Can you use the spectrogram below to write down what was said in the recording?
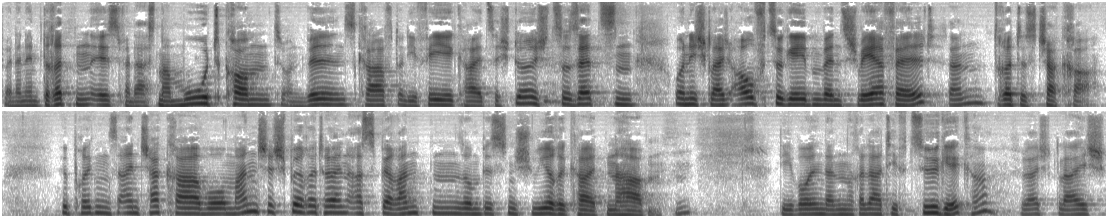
Wenn dann im dritten ist, wenn da erstmal Mut kommt und Willenskraft und die Fähigkeit, sich durchzusetzen und nicht gleich aufzugeben, wenn es schwer fällt, dann drittes Chakra. Übrigens ein Chakra, wo manche spirituellen Aspiranten so ein bisschen Schwierigkeiten haben. Die wollen dann relativ zügig, vielleicht gleich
